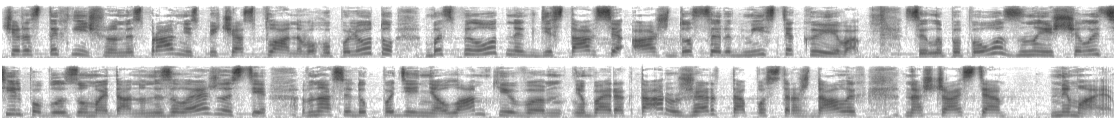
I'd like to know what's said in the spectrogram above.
Через технічну несправність під час планового польоту безпілотник дістався аж до середмістя Києва. Сили ППО знищили ціль поблизу майдану Незалежності. Внаслідок падіння уламків ем, Байрактару жертв та постраждалих на щастя. Немає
